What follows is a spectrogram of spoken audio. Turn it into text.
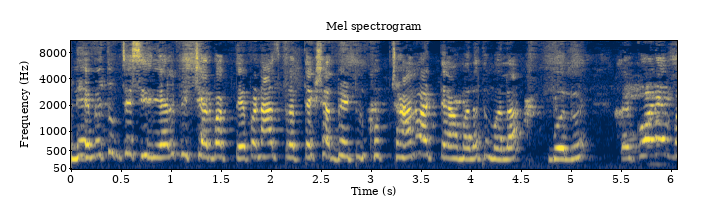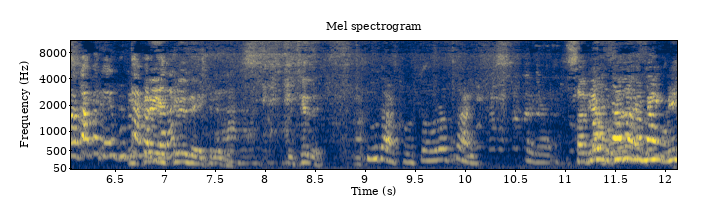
नेहमी तुमचे सिरियल पिक्चर बघते पण आज प्रत्यक्षात भेटून खूप छान वाटते आम्हाला तुम्हाला बोलून. तर कोण आहे? बघा बरं दे तू दाखव. सगळे मी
